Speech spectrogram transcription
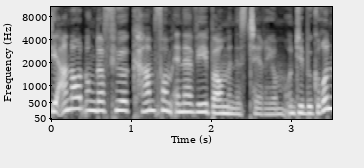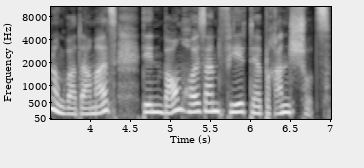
Die Anordnung dafür kam vom NRW-Bauministerium und die Begründung war damals, den Baumhäusern fehlt der Brandschutz.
